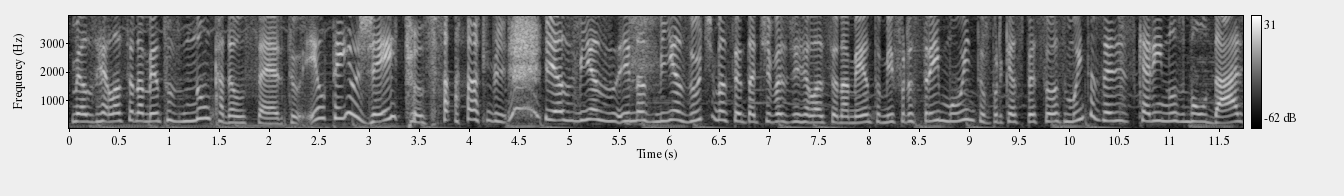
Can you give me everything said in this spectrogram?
Meus relacionamentos nunca dão certo. Eu tenho jeito, sabe? E, as minhas, e nas minhas últimas tentativas de relacionamento, me frustrei muito porque as pessoas muitas vezes querem nos moldar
